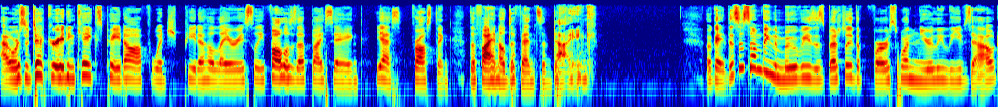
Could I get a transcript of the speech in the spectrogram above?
hours of decorating cakes paid off, which Peeta hilariously follows up by saying, Yes, frosting, the final defense of dying. Okay, this is something the movies, especially the first one, nearly leaves out,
